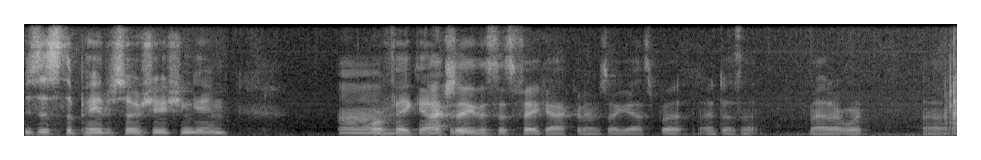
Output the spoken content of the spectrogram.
Is this the paid association game? Or Um, fake Actually, this is fake acronyms, I guess, but it doesn't matter what. Uh,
